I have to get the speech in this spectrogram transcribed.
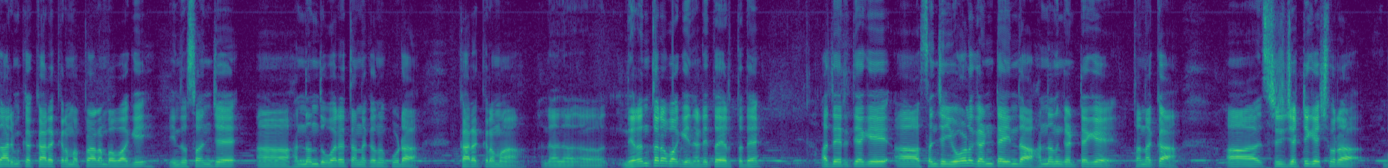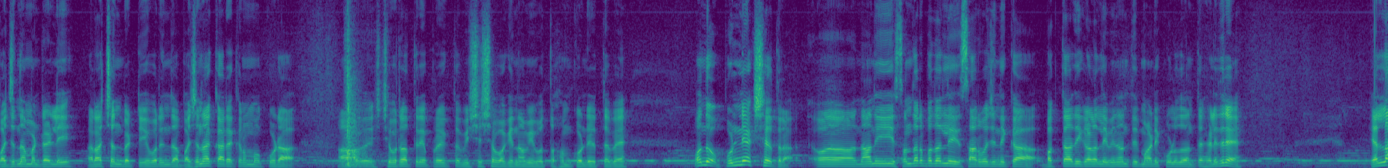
ಧಾರ್ಮಿಕ ಕಾರ್ಯಕ್ರಮ ಪ್ರಾರಂಭವಾಗಿ ಇಂದು ಸಂಜೆ ಹನ್ನೊಂದುವರೆ ತನಕನೂ ಕೂಡ ಕಾರ್ಯಕ್ರಮ ನಿರಂತರವಾಗಿ ನಡೀತಾ ಇರ್ತದೆ. ಅದೇ ರೀತಿಯಾಗಿ ಸಂಜೆ ಏಳು ಗಂಟೆಯಿಂದ ಹನ್ನೊಂದು ಗಂಟೆಗೆ ತನಕ ಶ್ರೀ ಜಟ್ಟಿಗೇಶ್ವರ ಭಜನಾ ಮಂಡಳಿ, ರಾಚನ್ ಭಟ್ಟಿ ಇವರಿಂದ ಭಜನಾ ಕಾರ್ಯಕ್ರಮ ಕೂಡ ಶಿವರಾತ್ರಿ ಪ್ರಯುಕ್ತ ವಿಶೇಷವಾಗಿ ನಾವು ಇವತ್ತು ಹಮ್ಮಿಕೊಂಡಿರ್ತೇವೆ. ಒಂದು ಪುಣ್ಯಕ್ಷೇತ್ರ ನಾನು ಈ ಸಂದರ್ಭದಲ್ಲಿ ಸಾರ್ವಜನಿಕ ಭಕ್ತಾದಿಗಳಲ್ಲಿ ವಿನಂತಿ ಮಾಡಿಕೊಳ್ಳೋದು ಅಂತ ಹೇಳಿದರೆ ಎಲ್ಲ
